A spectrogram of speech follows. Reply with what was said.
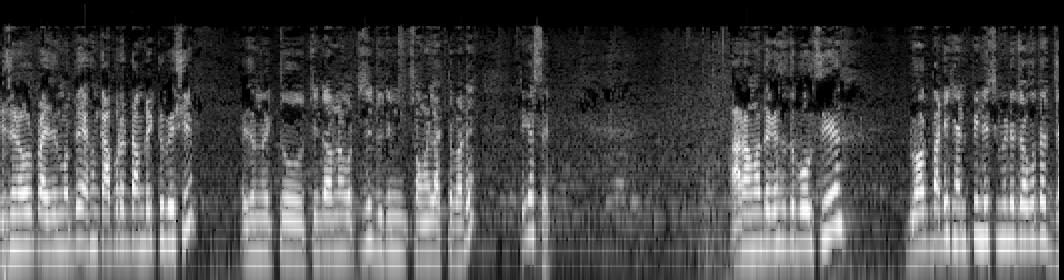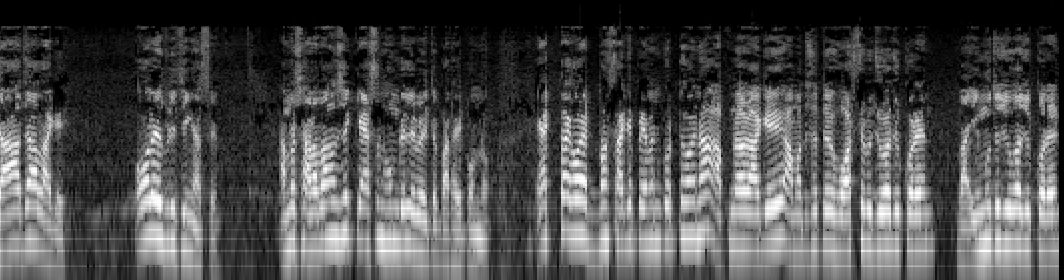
রিজনেবল প্রাইসের মধ্যে এখন কাপড়ের দামটা একটু বেশি এই জন্য একটু চিন্তা ভাবনা করতেছি, দুদিন সময় লাগতে পারে, ঠিক আছে? আর আমাদের কাছে তো বলছি ব্লক বাটিক হ্যান্ড প্রিন্ট সিমেন্টের জগতে যা যা লাগে অল এভরিথিং আছে। আমরা সারা বাংলাদেশে ক্যাশ অন হোম ডেলিভারিতে পাঠাই পণ্য। এক টাকা অ্যাডভান্স আগে পেমেন্ট করতে হয় না। আপনার আগে আমাদের সাথে হোয়াটসঅ্যাপে যোগাযোগ করেন বা ইমোতে যোগাযোগ করেন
